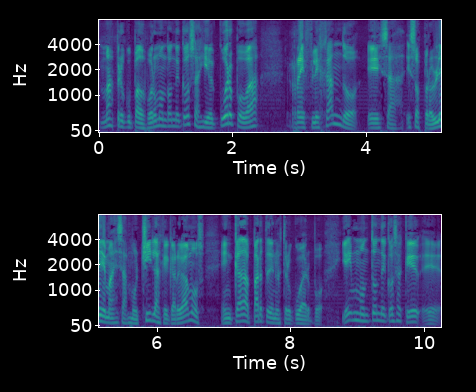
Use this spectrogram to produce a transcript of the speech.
más preocupados por un montón de cosas y el cuerpo va reflejando esas, esos problemas, esas mochilas que cargamos en cada parte de nuestro cuerpo. Y hay un montón de cosas que eh,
